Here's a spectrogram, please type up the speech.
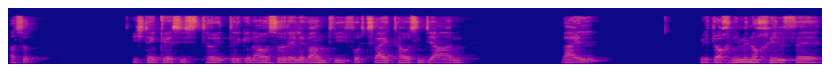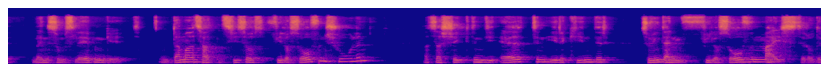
Also, ich denke, es ist heute genauso relevant wie vor 2000 Jahren, weil wir brauchen immer noch Hilfe, wenn es ums Leben geht. Und damals hatten sie so Philosophenschulen, als schickten die Eltern ihre Kinder zu irgendeinem Philosophenmeister oder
